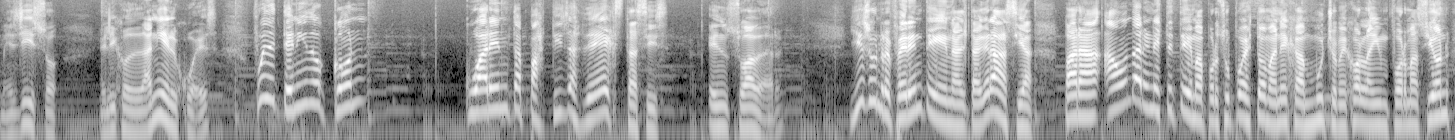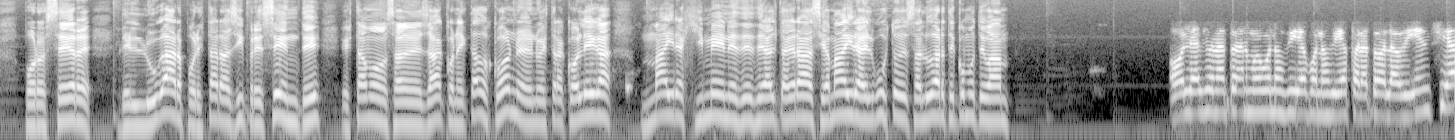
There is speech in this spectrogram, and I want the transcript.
mellizo, el hijo de Daniel Juez, fue detenido con 40 pastillas de éxtasis en su haber. Y es un referente en Altagracia. Para ahondar en este tema, por supuesto, maneja mucho mejor la información por ser del lugar, por estar allí presente. Estamos eh, ya conectados con eh, nuestra colega Mayra Jiménez desde Altagracia. Mayra, el gusto de saludarte. ¿Cómo te va? Hola Jonathan, muy buenos días, buenos días para toda la audiencia.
